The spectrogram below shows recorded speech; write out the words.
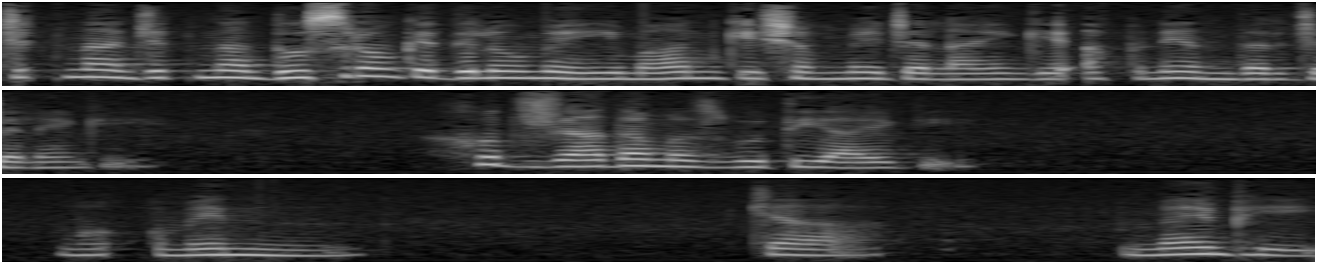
جتنا جتنا دوسروں کے دلوں میں ایمان کی شمے جلائیں گے، اپنے اندر جلیں گی۔ خود زیادہ مضبوطی آئے گی۔ مؤمن کیا میں بھی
